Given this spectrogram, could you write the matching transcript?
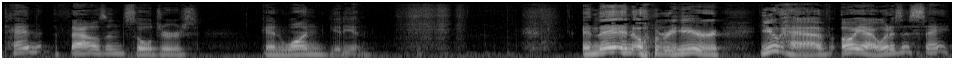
10,000 soldiers and one Gideon. and then over here, you have, oh yeah, what does this say?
